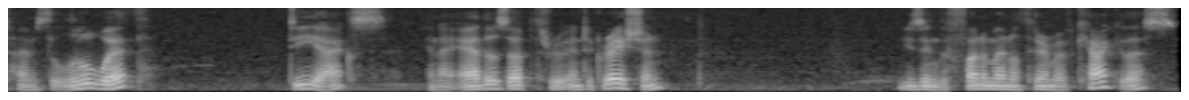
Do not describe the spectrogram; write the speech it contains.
times the little width, dx, and I add those up through integration. Using the fundamental theorem of calculus,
